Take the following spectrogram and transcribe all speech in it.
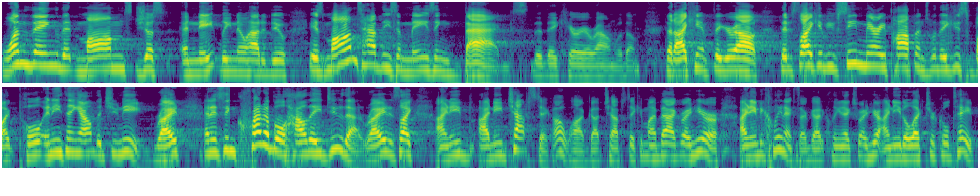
one thing that moms just innately know how to do is moms have these amazing bags that they carry around with them that I can't figure out. That it's like if you've seen Mary Poppins when they just like pull anything out that you need, right? And it's incredible how they do that, right? It's like, I need, I need chapstick. Oh, well, I've got chapstick in my bag right here. I need a Kleenex. I've got a Kleenex right here. I need electrical tape.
